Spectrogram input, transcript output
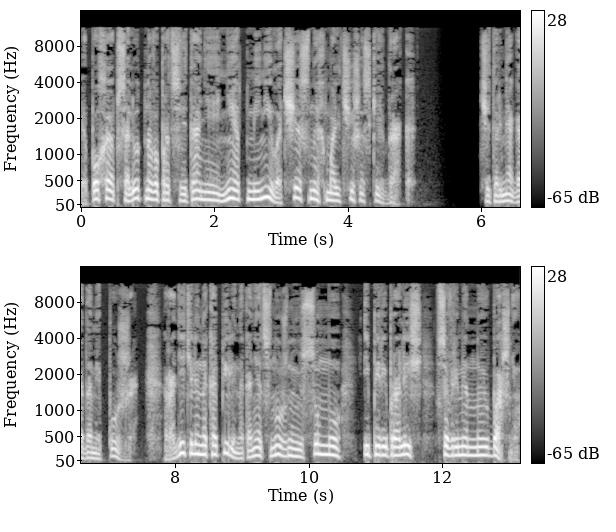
Эпоха абсолютного процветания не отменила честных мальчишеских драк. Четырьмя годами позже родители накопили, наконец, нужную сумму и перебрались в современную башню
